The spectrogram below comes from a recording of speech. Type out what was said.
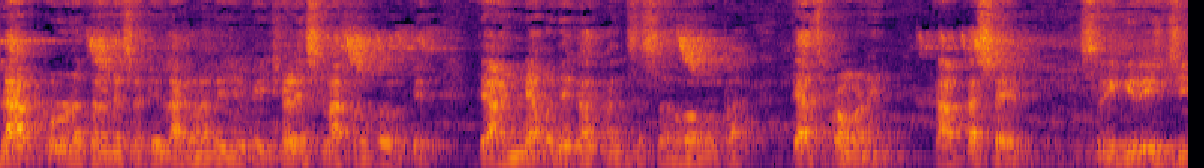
लॅब पूर्ण करण्यासाठी लागणारे जे बेचाळीस लाख रुपये होते ते आणण्यामध्ये काकांचा सहभाग होता. त्याचप्रमाणे काकासाहेब श्री गिरीशजी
